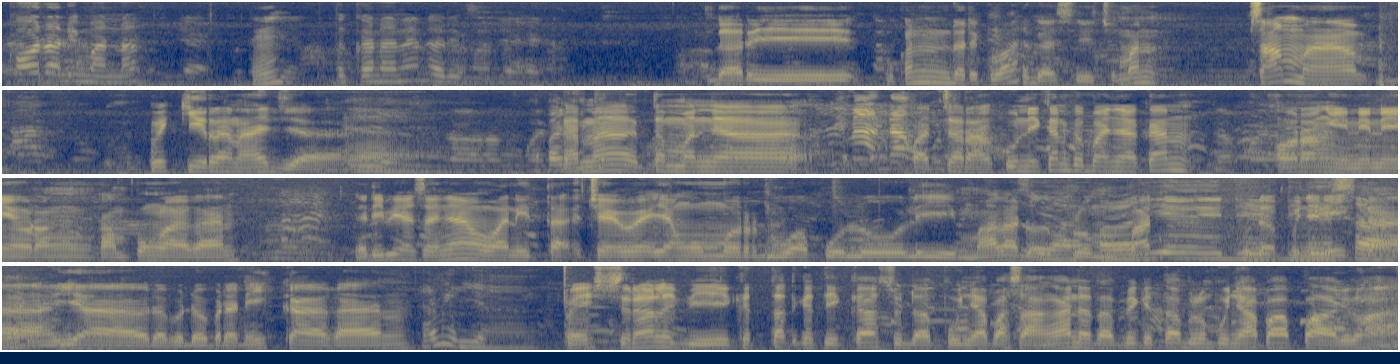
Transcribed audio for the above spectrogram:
kau dari mana? Hmm? tekanannya dari mana? Dari bukan dari keluarga sih, cuman sama pikiran aja. Karena temannya pacar aku nih kan kebanyakan orang ini nih, orang kampung lah kan. Jadi biasanya wanita cewek yang umur 25 lah 24 dia di- udah di punya desa, nikah. Iya, udah udah pada nikah kan. kan iya pressure lebih ketat ketika sudah punya pasangan tetapi kita belum punya apa-apa gitu kan.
